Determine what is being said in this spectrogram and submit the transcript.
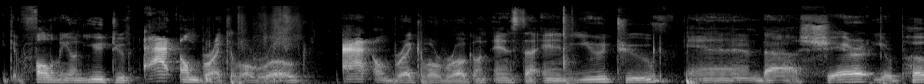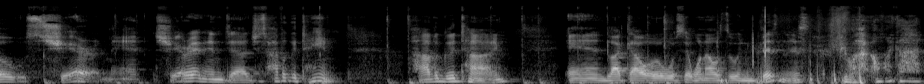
You can follow me on YouTube at Unbreakable Rogue at Unbreakable Rogue on Insta and YouTube. And uh, share your post. Share it, man. Share it and uh, just have a good time. Have a good time. And like I always say when I was doing business, people were like, oh my God,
